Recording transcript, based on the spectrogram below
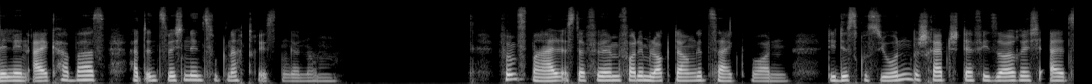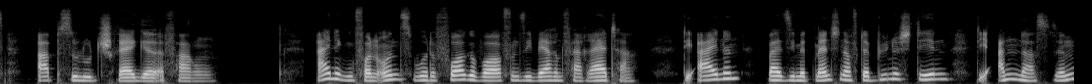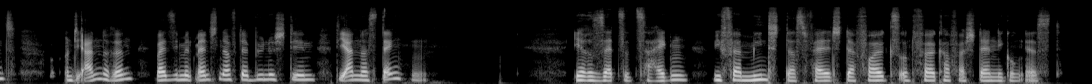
Lilian Alkabas hat inzwischen den Zug nach Dresden genommen. Fünfmal ist der Film vor dem Lockdown gezeigt worden. Die Diskussion beschreibt Steffi Seurich als absolut schräge Erfahrung. Einigen von uns wurde vorgeworfen, sie wären Verräter. Die einen, weil sie mit Menschen auf der Bühne stehen, die anders sind und die anderen, weil sie mit Menschen auf der Bühne stehen, die anders denken. Ihre Sätze zeigen, wie vermint das Feld der Volks- und Völkerverständigung ist.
